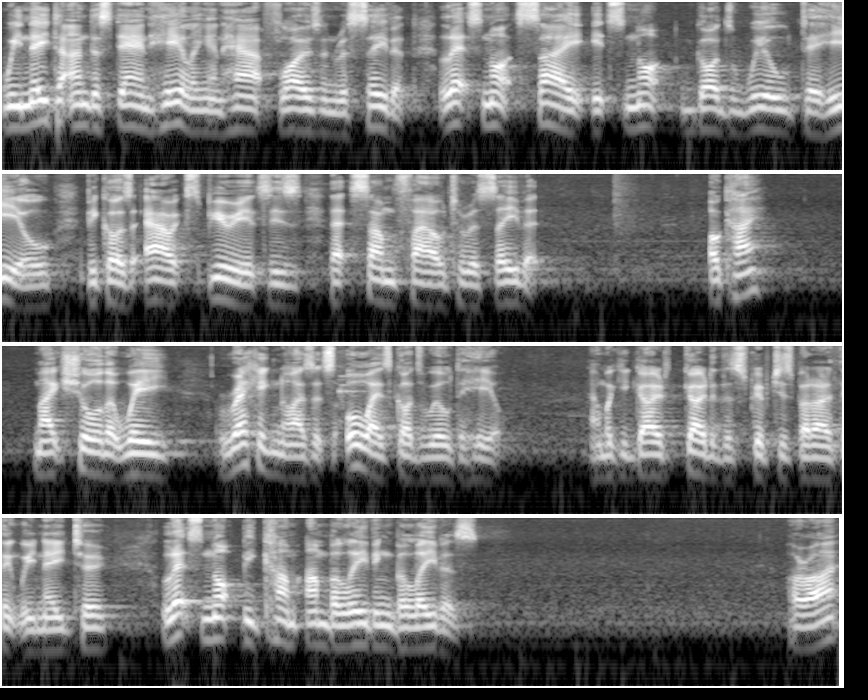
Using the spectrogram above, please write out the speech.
we need to understand healing and how it flows and receive it. Let's not say it's not God's will to heal because our experience is that some failed to receive it. Okay? Make sure that we recognize it's always God's will to heal. And we could go, go to the scriptures, but I don't think we need to. Let's not become unbelieving believers. All right?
